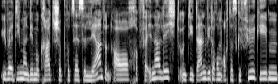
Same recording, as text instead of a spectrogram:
über die man demokratische Prozesse lernt und auch verinnerlicht und die dann wiederum auch das Gefühl geben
